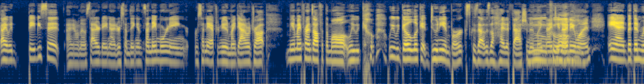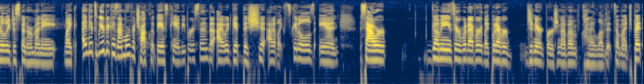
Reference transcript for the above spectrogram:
I would babysit. I don't know Saturday night or something, and Sunday morning or Sunday afternoon, my dad would drop me and my friends off at the mall. We would go. We would go look at Dooney and Bourke's because that was the height of fashion in like Ooh, cool. 1991. And but then really just spend our money like. And it's weird because I'm more of a chocolate based candy person, but I would get the shit out of like Skittles and sour gummies or whatever, like whatever generic version of them. God, I loved it so much. But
